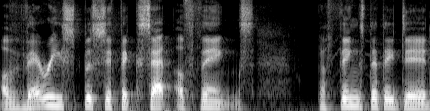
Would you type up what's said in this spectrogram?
a very specific set of things the things that they did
